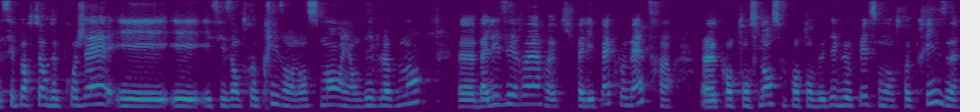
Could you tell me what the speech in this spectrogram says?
ces porteurs de projets et, ces entreprises en lancement et en développement bah, les erreurs qu'il ne fallait pas commettre quand on se lance ou quand on veut développer son entreprise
